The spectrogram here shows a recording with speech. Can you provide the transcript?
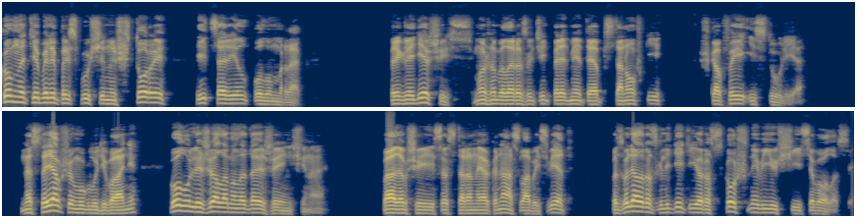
комнате были приспущены шторы и царил полумрак. Приглядевшись, можно было различить предметы обстановки, шкафы и стулья. На стоявшем в углу диване полу лежала молодая женщина. Падавший со стороны окна слабый свет позволял разглядеть ее роскошные вьющиеся волосы.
